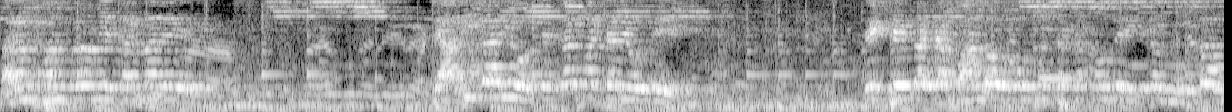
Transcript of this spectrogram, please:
कारण पंचनामे करणारे जे अधिकारी होते कर्मचारी होते ते क्षेत्राच्या बांधावर पोहोचू शकत नव्हते. इतकं नुकसान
